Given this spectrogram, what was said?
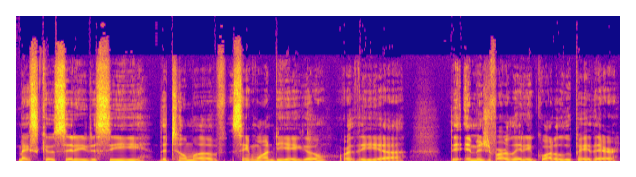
Mexico City to see the Tilma of Saint Juan Diego or the uh, the image of Our Lady of Guadalupe there,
